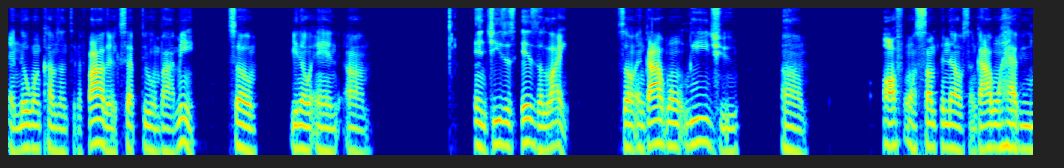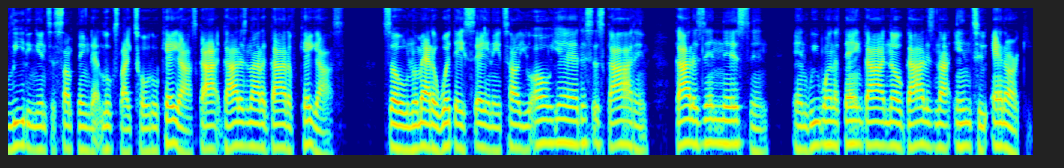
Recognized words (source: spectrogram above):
and no one comes unto the Father except through and by me. So, you know, and um and Jesus is the light. So and God won't lead you um off on something else and God won't have you leading into something that looks like total chaos. God God is not a God of chaos. So no matter what they say and they tell you, "Oh yeah, this is God and God is in this and and we want to thank God." No, God is not into anarchy.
